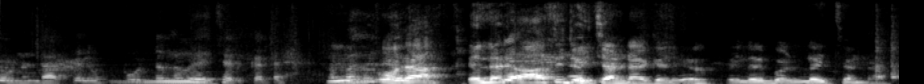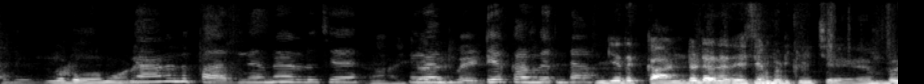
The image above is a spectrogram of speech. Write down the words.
തോന്നുന്നു ഉണ്ടാക്കൽ. ഉപ്പ് ഇട്ടൊന്ന് വേവിച്ചെടുക്കട്ടെ. എല്ലാരും ആസിഡ് ഒഴിച്ചാ ഉണ്ടാക്കൽ. എല്ലാരും വെള്ളം ഒഴിച്ചാ ഉണ്ടാക്കൽ. ഞാനൊന്ന് പറഞ്ഞേ ഉള്ളു ചേ. നിങ്ങൾ വെടിവെക്കാൻ വരണ്ട. എനിക്ക് ഇത് കണ്ടിട്ട് തന്നെ ദേഷ്യം പിടിക്കും ചേമ്പ്.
